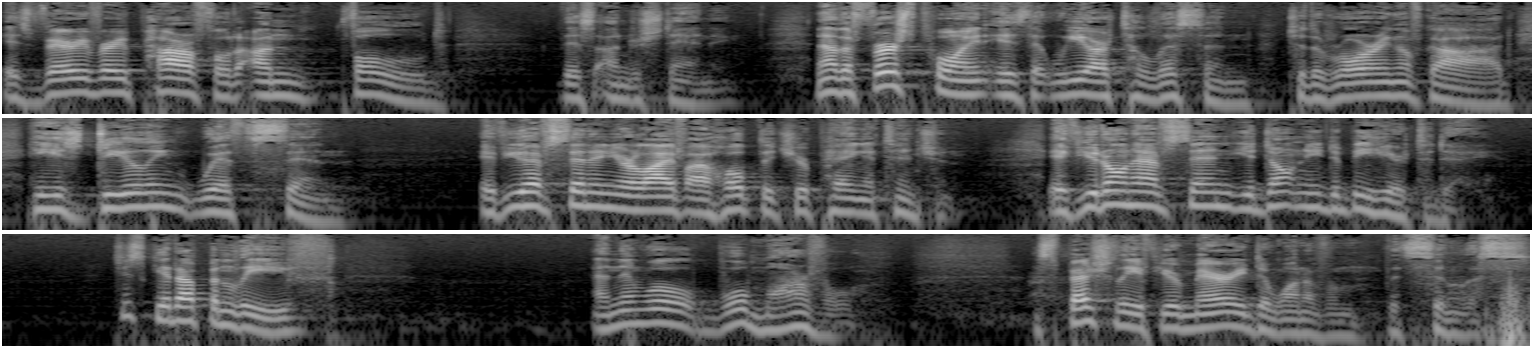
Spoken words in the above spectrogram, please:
It's very, very powerful to unfold this understanding. Now, the first point is that we are to listen to the roaring of God. He's dealing with sin. If you have sin in your life, I hope that you're paying attention. If you don't have sin, you don't need to be here today. Just get up and leave, and then we'll, we'll marvel especially if you're married to one of them that's sinless.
